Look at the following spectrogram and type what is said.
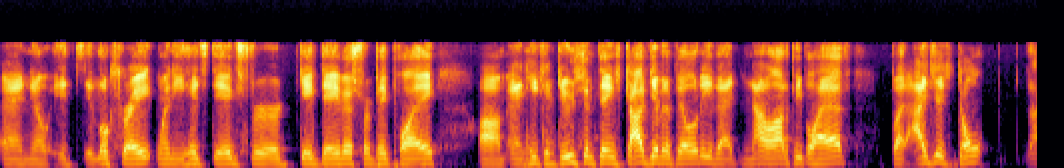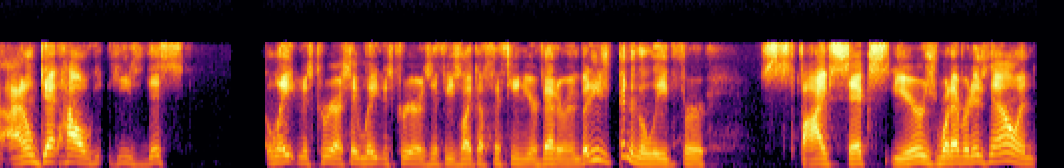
and you know it it looks great when he hits digs for Gabe Davis for a big play. Um, and he can do some things, God given ability that not a lot of people have. But I just don't, I don't get how he's this late in his career. I say late in his career as if he's like a 15 year veteran, but he's been in the league for five, six years, whatever it is now. And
